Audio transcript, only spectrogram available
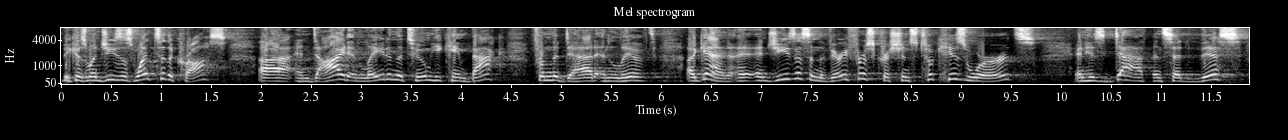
Because when Jesus went to the cross uh, and died and laid in the tomb, he came back from the dead and lived again. And, and Jesus and the very first Christians took his words and his death and said, This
